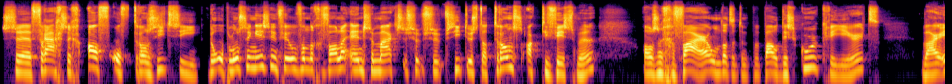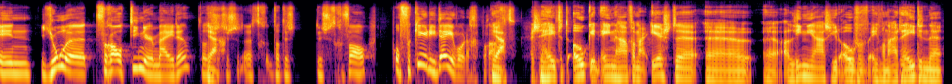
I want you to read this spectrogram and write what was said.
Ze vraagt zich af of transitie de oplossing is in veel van de gevallen. En ze, maakt, ze, ze ziet dus dat transactivisme als een gevaar, omdat het een bepaald discours creëert waarin jonge, vooral tienermeiden, dat, ja. is dus het, dat is dus het geval, op verkeerde ideeën worden gebracht. Ja, ze heeft het ook in een van haar eerste uh, uh, alinea's hierover, een van haar redenen,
